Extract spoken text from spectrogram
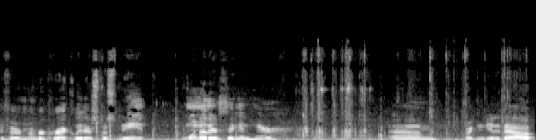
if I remember correctly, there's supposed to be one other thing in here. Um, if I can get it out.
